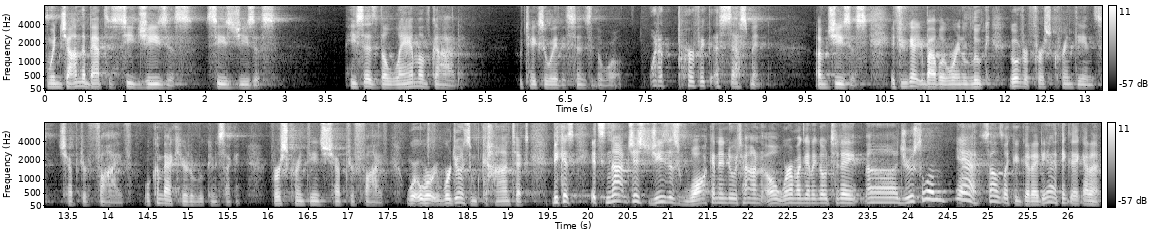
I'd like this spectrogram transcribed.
when John the Baptist sees Jesus, sees Jesus, he says, the Lamb of God who takes away the sins of the world. What a perfect assessment of Jesus. If you've got your Bible, we're in Luke. Go over to 1 Corinthians chapter 5. We'll come back here to Luke in a second. 1 Corinthians chapter 5. We're, we're, we're, doing some context because it's not just Jesus walking into a town. Oh, where am I going to go today? Uh, Jerusalem? Yeah, sounds like a good idea. I think they got a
